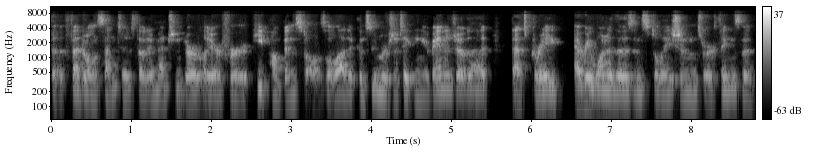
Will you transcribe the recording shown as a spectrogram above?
the federal incentives that I mentioned earlier for heat pump installs. A lot of consumers are taking advantage of that. That's great. Every one of those installations or things that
